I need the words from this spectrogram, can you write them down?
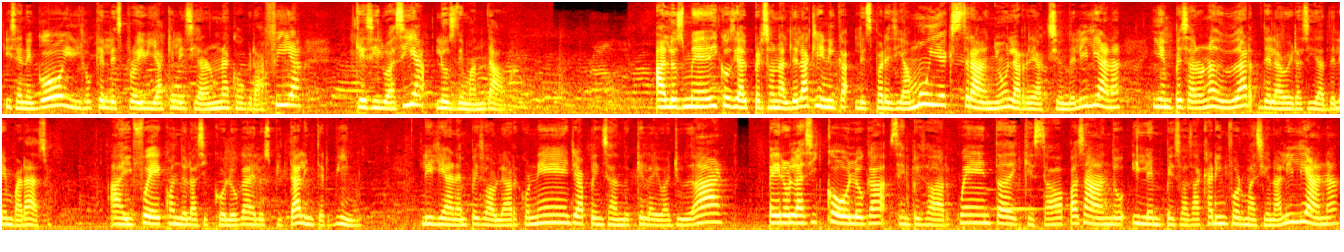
y se negó y dijo que les prohibía que le hicieran una ecografía, que si lo hacía los demandaba. A los médicos y al personal de la clínica les parecía muy extraño la reacción de Liliana y empezaron a dudar de la veracidad del embarazo. Ahí fue cuando la psicóloga del hospital intervino. Liliana empezó a hablar con ella pensando que la iba a ayudar, pero la psicóloga se empezó a dar cuenta de qué estaba pasando y le empezó a sacar información a Liliana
